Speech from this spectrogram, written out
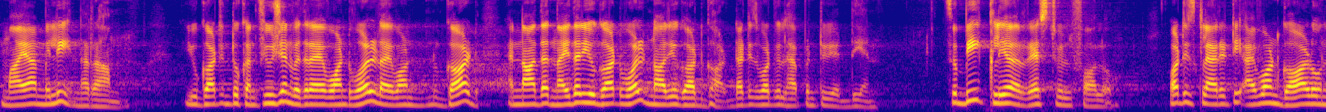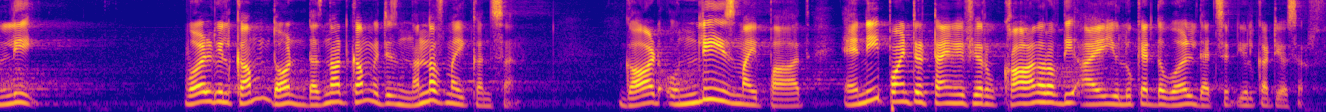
Maya mili na Ram you got into confusion whether I want world, I want God, and now that neither you got world nor you got God. That is what will happen to you at the end. So be clear, rest will follow. What is clarity? I want God only. World will come, don't, does not come, it is none of my concern. God only is my path. Any point of time, if you're corner of the eye, you look at the world, that's it, you'll cut yourself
